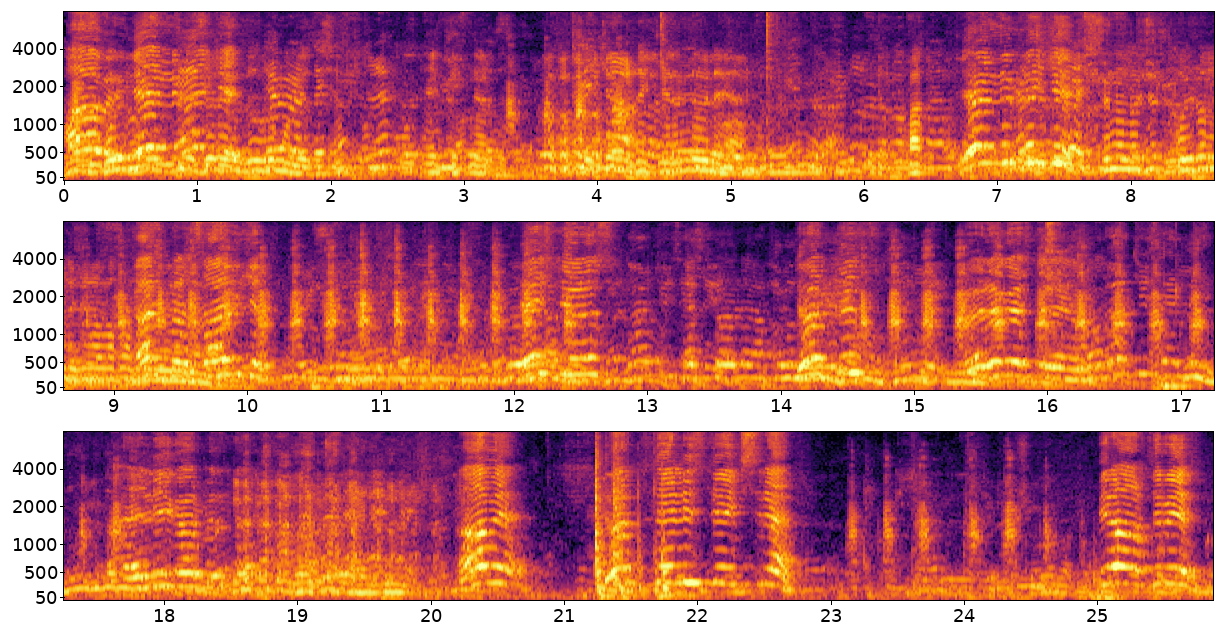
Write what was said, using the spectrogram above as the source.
Abi yerli peki. Durum oluyor dışarı. Erkeklerde. Erkek ördeklerinde öyle yani. Bak Yerli peki. şunun ucu, kuyruğun ucuna bakar Kaç para sahibi kim? Ne istiyoruz? 400. Böyle gösterelim. 50'yi görmedim de. Abi 450 istiyor ikisine. Bir artı bir.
